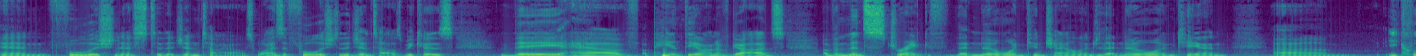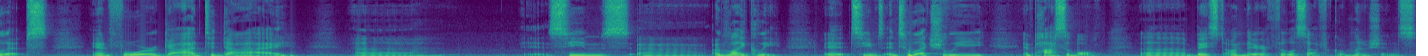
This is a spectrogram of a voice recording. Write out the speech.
and foolishness to the Gentiles. Why is it foolish to the Gentiles? Because they have a pantheon of gods of immense strength that no one can challenge, that no one can um, eclipse. And for God to die uh, seems uh, unlikely. It seems intellectually impossible uh, based on their philosophical notions.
